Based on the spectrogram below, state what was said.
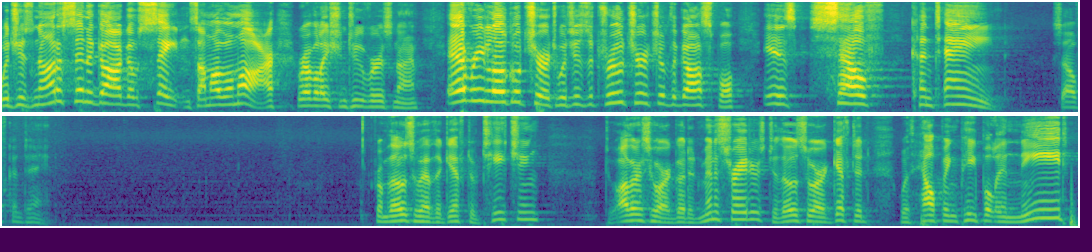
which is not a synagogue of Satan, some of them are, Revelation 2, verse 9. Every local church, which is a true church of the gospel, is self contained. Self contained. From those who have the gift of teaching, to others who are good administrators, to those who are gifted with helping people in need,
